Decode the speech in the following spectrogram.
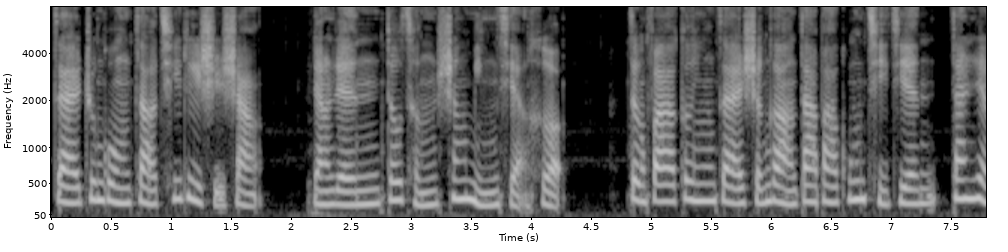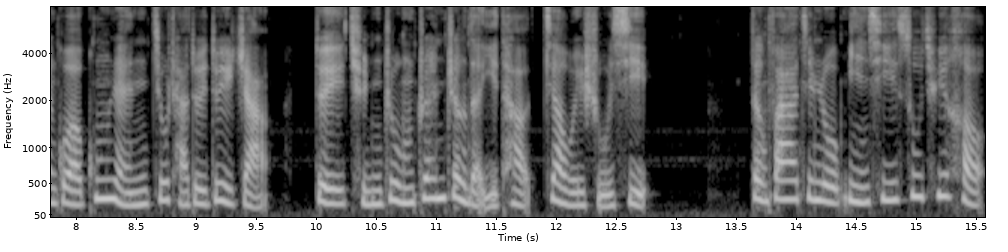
在中共早期历史上，两人都曾声名显赫。邓发更应在省港大罢工期间担任过工人纠察队队长，对群众专政的一套较为熟悉。邓发进入闽西苏区后，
